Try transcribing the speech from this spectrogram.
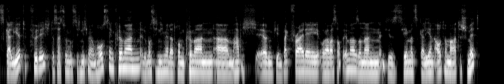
skaliert für dich. Das heißt, du musst dich nicht mehr um Hosting kümmern, du musst dich nicht mehr darum kümmern, ähm, habe ich irgendwie ein Black Friday oder was auch immer, sondern die Systeme skalieren automatisch mit.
